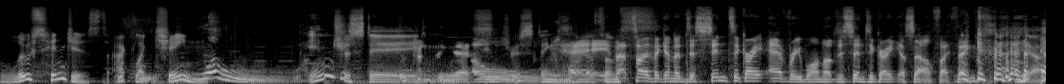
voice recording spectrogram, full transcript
loose hinges to act like chains. Whoa. Interesting. Interesting, yes. Interesting. Okay, sounds- that's either going to disintegrate everyone or disintegrate yourself. I think. Yeah.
